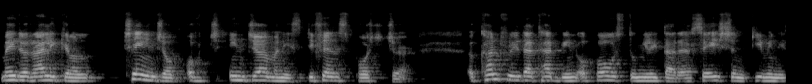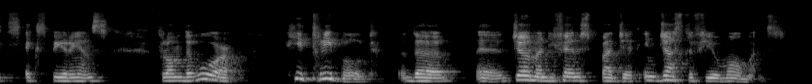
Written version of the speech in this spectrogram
made a radical change of, of, in Germany's defense posture. A country that had been opposed to militarization given its experience from the war, he tripled the uh, German defense budget in just a few moments.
